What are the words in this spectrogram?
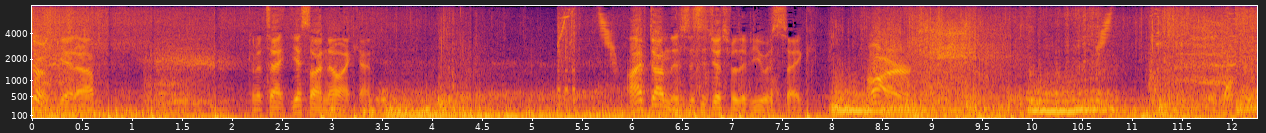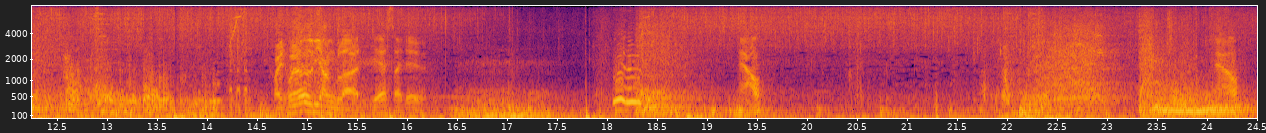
Don't get up. Can attack? Yes, I know I can. I've done this. This is just for the viewer's sake. Arr! Fight well, young blood. Yes, I do. Ow. Ow.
